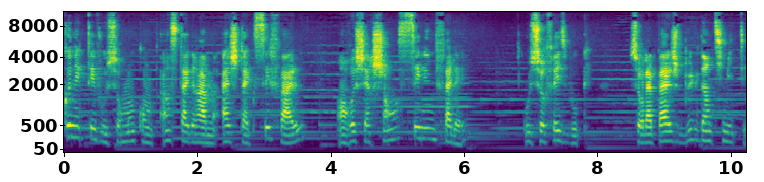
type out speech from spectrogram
connectez-vous sur mon compte Instagram hashtag Céphale en recherchant Céline Fallet ou sur Facebook sur la page Bulle d'intimité.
